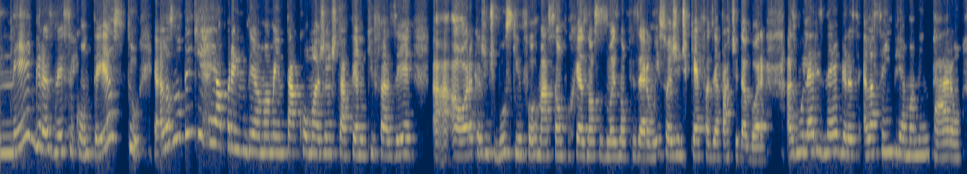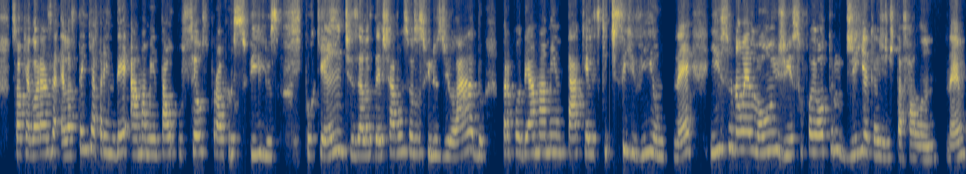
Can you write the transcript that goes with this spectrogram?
negras nesse contexto, elas não têm que reaprender a amamentar como a gente está tendo que fazer a, a hora que a gente busca informação, porque as nossas mães não fizeram isso, a gente quer fazer a partir de agora. As mulheres negras, elas sempre amamentaram, só que agora elas, têm que aprender a amamentar os seus próprios filhos, porque antes elas deixavam seus filhos de lado para poder amamentar aqueles que te serviam, né? E isso não é longe, isso foi outro dia que a gente está falando, né?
